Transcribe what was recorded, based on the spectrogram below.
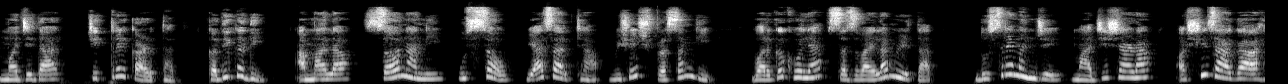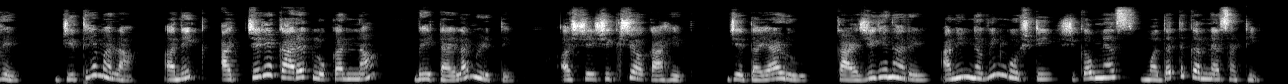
मजेदार चित्रे काढतात. कधी कधी आम्हाला सण आणि उत्सव यासारख्या विशेष प्रसंगी वर्गखोल्या सजवायला मिळतात. दुसरे म्हणजे माझी शाळा अशी जागा आहे जिथे मला अनेक आश्चर्यकारक लोकांना भेटायला मिळते. असे शिक्षक आहेत जे दयाळू काळजी घेणारे आणि नवीन गोष्टी शिकवण्यास मदत करण्यासाठी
